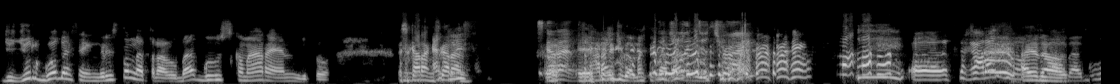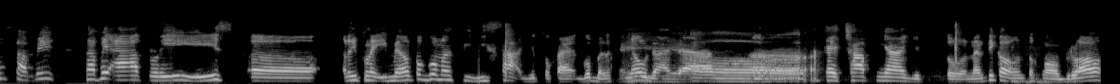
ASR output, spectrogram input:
jujur gue bahasa Inggris tuh nggak terlalu bagus kemarin gitu. Sekarang, At sekarang. least Sekarang. sekarang juga masih Would you like to try? Eh, sekarang juga masih bagus tapi tapi at least eh, reply email tuh gue masih bisa gitu kayak gue balasnya udah Iya. ada Oh. eh, kecapnya gitu nanti kalau untuk ngobrol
